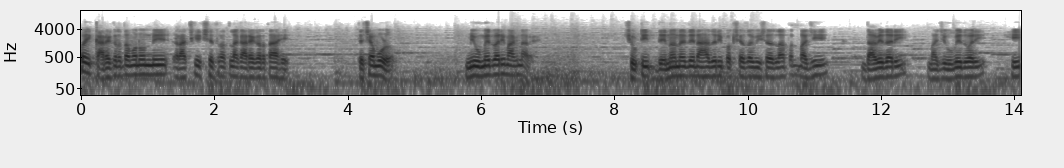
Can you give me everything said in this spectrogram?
हो एक कार्यकर्ता म्हणून मी राजकीय क्षेत्रातला कार्यकर्ता आहे. त्याच्यामुळं मी उमेदवारी मागणार आहे. शेवटी देणं न देणं हा जरी पक्षाचा विषय असला पण माझी दावेदारी माझी उमेदवारी ही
